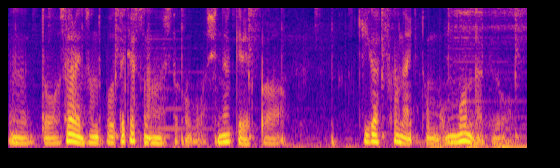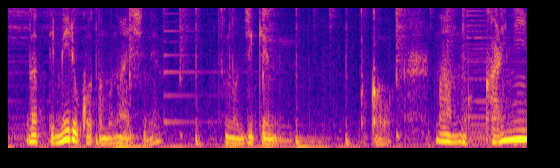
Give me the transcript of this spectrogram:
うんとさらにそのポッドキャストの話とかもしなければ気がつかないと思うんだけどだって見ることもないしねその事件とかをまあ仮に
